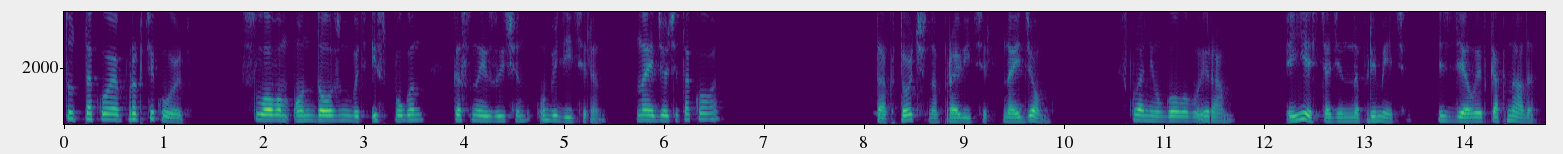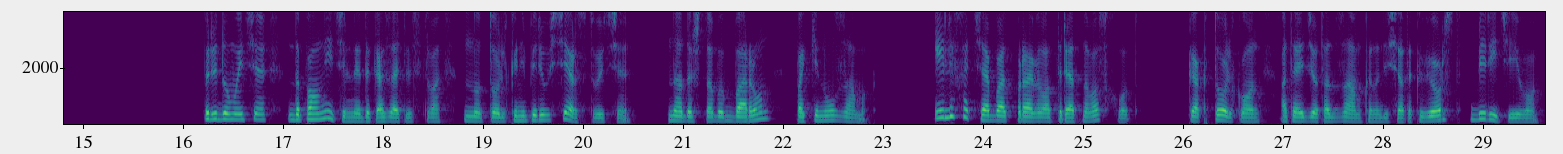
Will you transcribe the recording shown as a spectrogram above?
Тут такое практикуют. Словом, он должен быть испуган, косноязычен, убедителен. Найдете такого? Так точно, правитель, найдем, склонил голову Ирам. Есть один на примете. Сделает как надо. Придумайте дополнительные доказательства, но только не переусердствуйте. Надо, чтобы барон покинул замок. Или хотя бы отправил отряд на восход. Как только он отойдет от замка на десяток верст, берите его.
